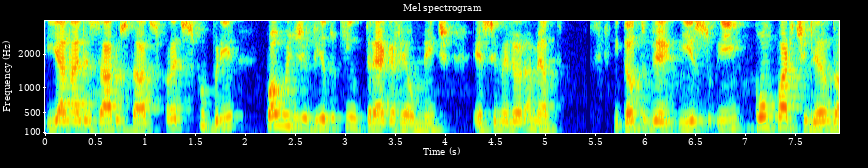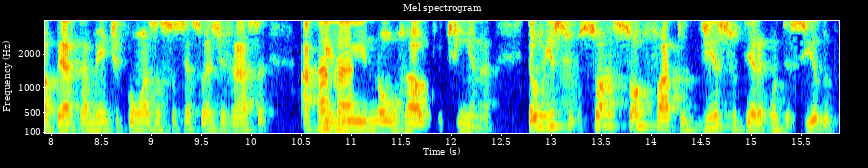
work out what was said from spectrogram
e analisar os dados para descobrir qual o indivíduo que entrega realmente esse melhoramento. Então, tu vê isso e compartilhando abertamente com as associações de raça aquele uhum. know-how que tinha, né? Então, isso, só, só o fato disso ter acontecido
